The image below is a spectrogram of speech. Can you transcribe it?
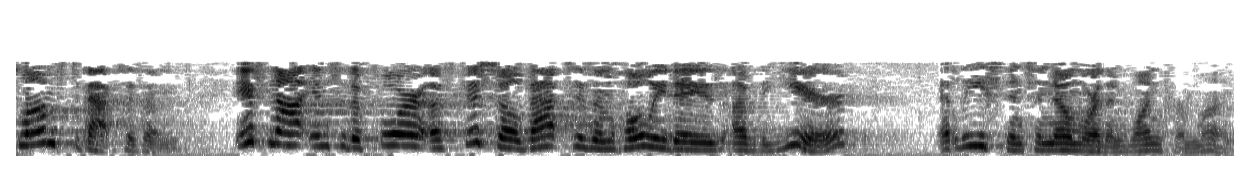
clumped baptism. If not into the four official baptism holy days of the year, at least into no more than one per month.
